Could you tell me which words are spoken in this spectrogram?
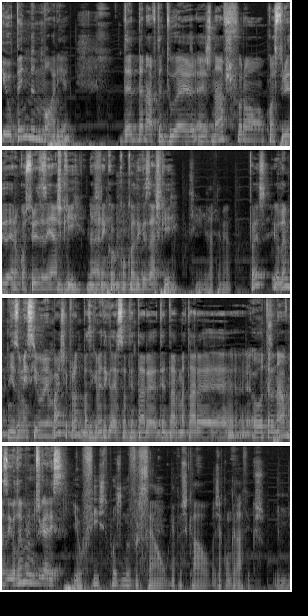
eu tenho memória da, da nave. Portanto, as, as, naves foram construídas, eram construídas em ASCII, uhum. não eram com, com, códigos ASCII. Sim, exatamente. Pois, eu lembro, tinhas uma em cima e uma em baixo e pronto, basicamente aquilo era só tentar, tentar matar a, a outra Sim. nave, mas eu lembro-me de jogar isso. Eu fiz depois uma versão em Pascal, já com gráficos, e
